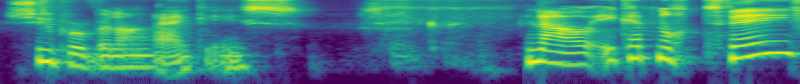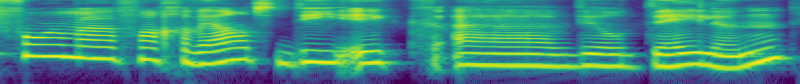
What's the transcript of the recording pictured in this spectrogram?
super belangrijk is. Zeker. Nou, ik heb nog twee vormen van geweld die ik uh, wil delen.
